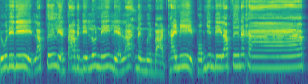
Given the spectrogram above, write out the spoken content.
ดูดีๆ รับซื้อเหรียญตาแผ่นดินรุ่นนี้เหรียญละ 10,000 บาท ใครมี ผมยินดีรับซื้อนะครับ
